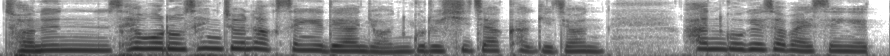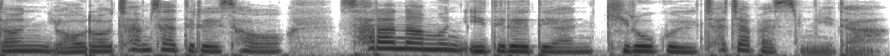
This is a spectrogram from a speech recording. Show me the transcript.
저는 세월호 생존 학생에 대한 연구를 시작하기 전 한국에서 발생했던 여러 참사들에서 살아남은 이들에 대한 기록을 찾아봤습니다.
